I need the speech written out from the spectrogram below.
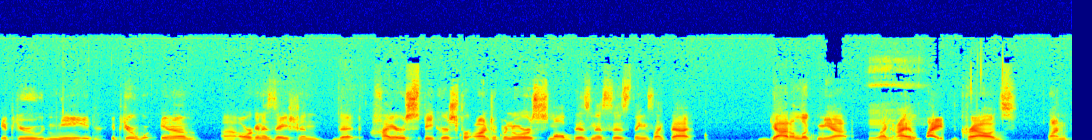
if you need, if you're in a uh, organization that hires speakers for entrepreneurs, small businesses, things like that, gotta look me up. Like I Mm-hmm. light the crowds on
